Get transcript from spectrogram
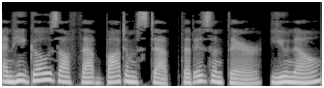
And he goes off that bottom step that isn't there, you know?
